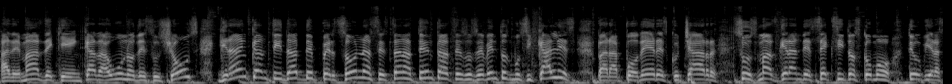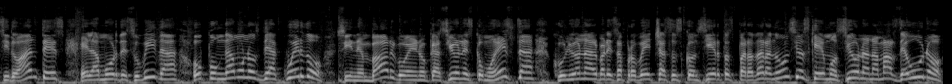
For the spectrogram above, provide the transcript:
además de que en cada uno de sus shows gran cantidad de personas están atentas de sus eventos musicales para poder escuchar sus más grandes éxitos como Te hubiera sido antes, El amor de su vida o Pongámonos de acuerdo. Sin embargo, en ocasiones como esta, Julián Álvarez aprovecha sus conciertos para dar anuncios que emocionan a más de uno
